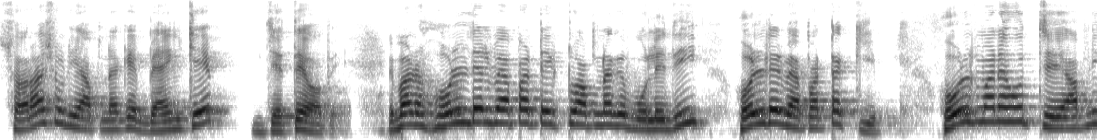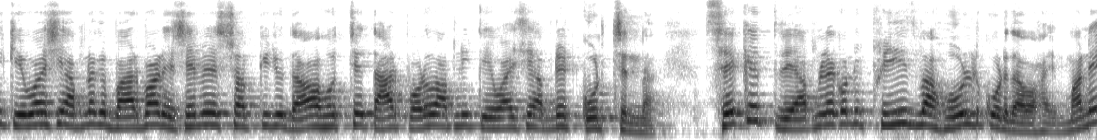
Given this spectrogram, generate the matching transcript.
সরাসরি আপনাকে ব্যাংকে যেতে হবে। এবার হোল্ডের ব্যাপারটা একটু আপনাকে বলে দিই। হোল্ডের ব্যাপারটা কি? হোল্ড মানে হচ্ছে আপনি কেওয়াইসি আপনাকে বারবার এস এম এস সব কিছু দেওয়া হচ্ছে, তারপরেও আপনি কেওয়াইসি আপডেট করছেন না। সেক্ষেত্রে আপনার অ্যাকাউন্টে ফ্রিজ বা হোল্ড করে দেওয়া হয়। মানে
